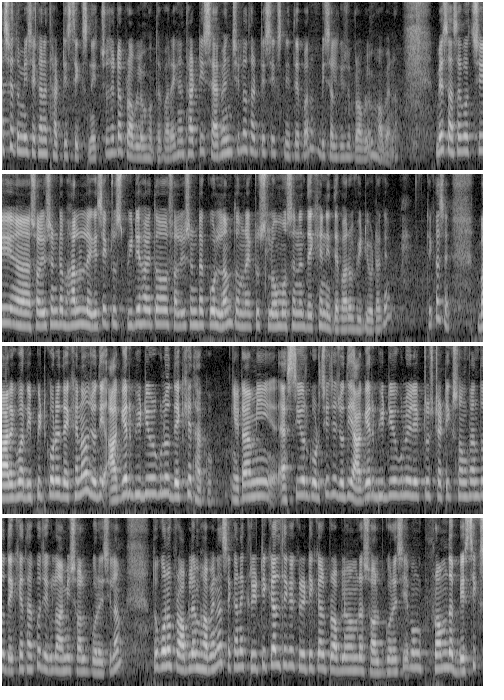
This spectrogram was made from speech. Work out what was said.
আছে, তুমি সেখানে থার্টি সিক্স নিচ্ছ, সেটা প্রবলেম হতে পারে। এখানে থার্টি সেভেন ছিল থার্টি সিক্স নিতে পারো, বিশাল কিছু প্রবলেম হবে না। বেশ, আশা করছি সলিউশনটা ভালো লেগেছে। একটু স্পিডে হয়তো সলিউশনটা করলাম, তোমরা একটু স্লো মোশনে দেখে নিতে পারো ভিডিওটা ভিডিওটাকে ঠিক আছে? বা আরেকবার রিপিট করে দেখে নাও যদি আগের ভিডিওগুলো দেখে থাকো। এটা আমি অ্যাসিওর করছি যে যদি আগের ভিডিওগুলো ইলেকট্রোস্ট্যাটিক সংক্রান্ত দেখে থাকো, যেগুলো আমি সলভ করেছিলাম, তো কোনো প্রবলেম হবে না। সেখানে ক্রিটিক্যাল থেকে ক্রিটিক্যাল প্রবলেম আমরা সলভ করেছি এবং ফ্রম দ্য বেসিক্স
